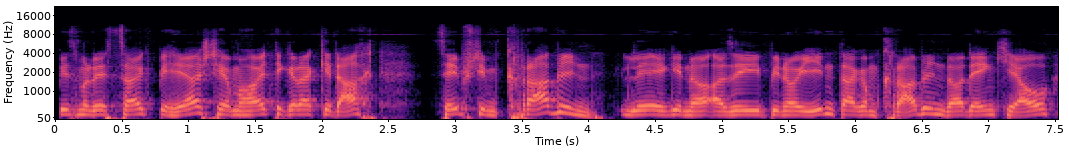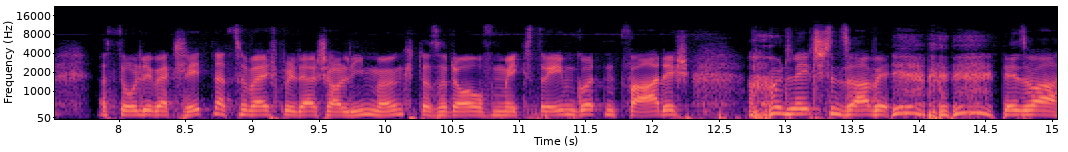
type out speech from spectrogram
bis man das Zeug beherrscht, ich habe mir heute gerade gedacht, selbst im Krabbeln lege ich also ich bin auch jeden Tag am Krabbeln, da denke ich auch, dass der Oliver Klettner zum Beispiel, der Shaolin Mönch, dass er da auf einem extrem guten Pfad ist. Und letztens habe ich, das war,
